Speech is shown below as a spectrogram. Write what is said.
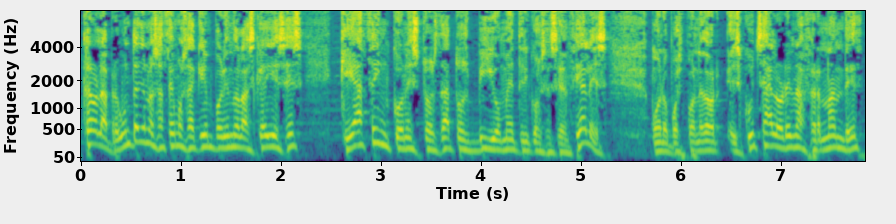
Claro, la pregunta que nos hacemos aquí en Poniendo las Calles es, ¿qué hacen con estos datos biométricos esenciales? Bueno, pues ponedor, escucha a Lorena Fernández,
